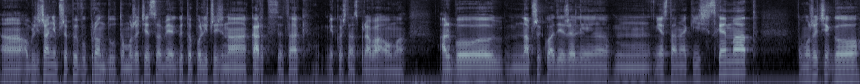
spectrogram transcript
a, obliczanie przepływu prądu, to możecie sobie to policzyć na kartce, tak? Jakoś tam sprawa OMA. Albo na przykład, jeżeli mm, jest tam jakiś schemat, to możecie go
